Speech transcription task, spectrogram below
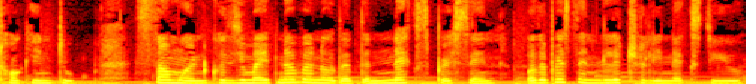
talking to someone because you might never know that the next person or the person literally next to you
